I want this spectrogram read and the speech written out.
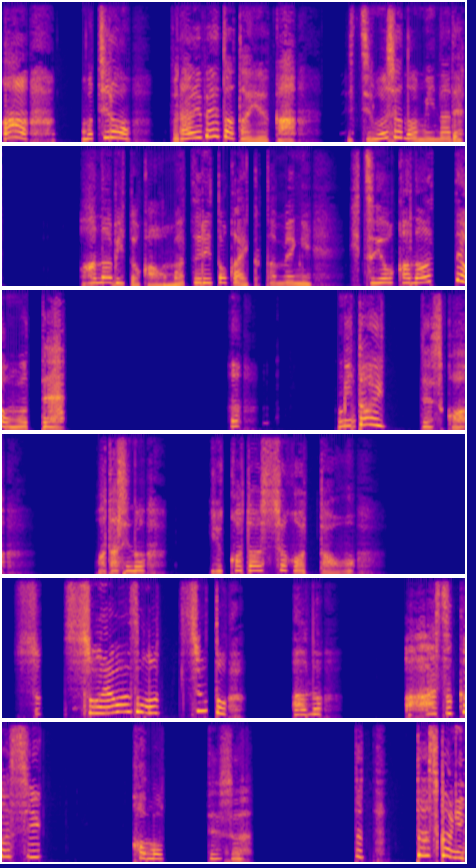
ああ、もちろん、プライベートというか、事務所のみんなで、花火とかお祭りとか行くために必要かなって思って。え、見たいですか？私の浴衣姿を？そ、それはその、ちょっと、あの、恥ずかしいかもです。た、確かに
